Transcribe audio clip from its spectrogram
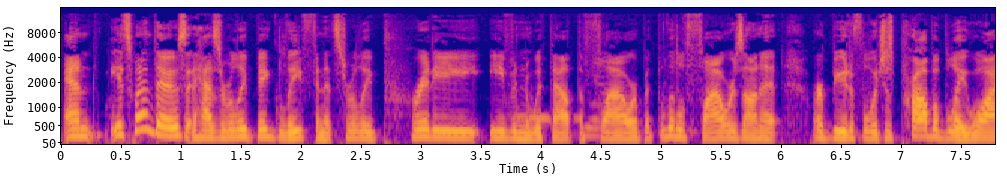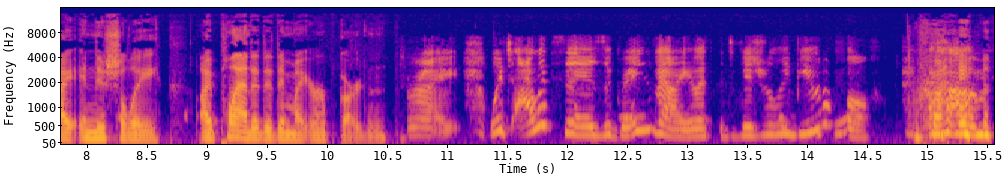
and it's one of those that has a really big leaf and it's really pretty even without the yeah. flower, but the little flowers on it are beautiful, which is probably why initially I planted it in my herb garden. Right, which I would say is a great value. if It's visually beautiful. Right. Um,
